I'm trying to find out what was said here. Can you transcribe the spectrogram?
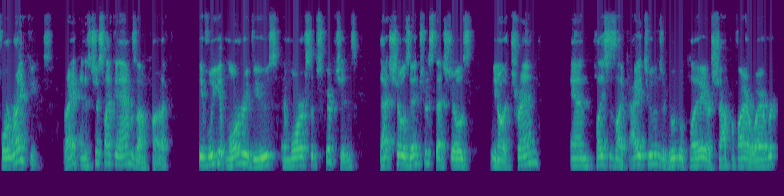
for rankings, right? And it's just like an Amazon product. If we get more reviews and more subscriptions, that shows interest, that shows you know a trend, and places like iTunes or Google Play or Spotify or wherever,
